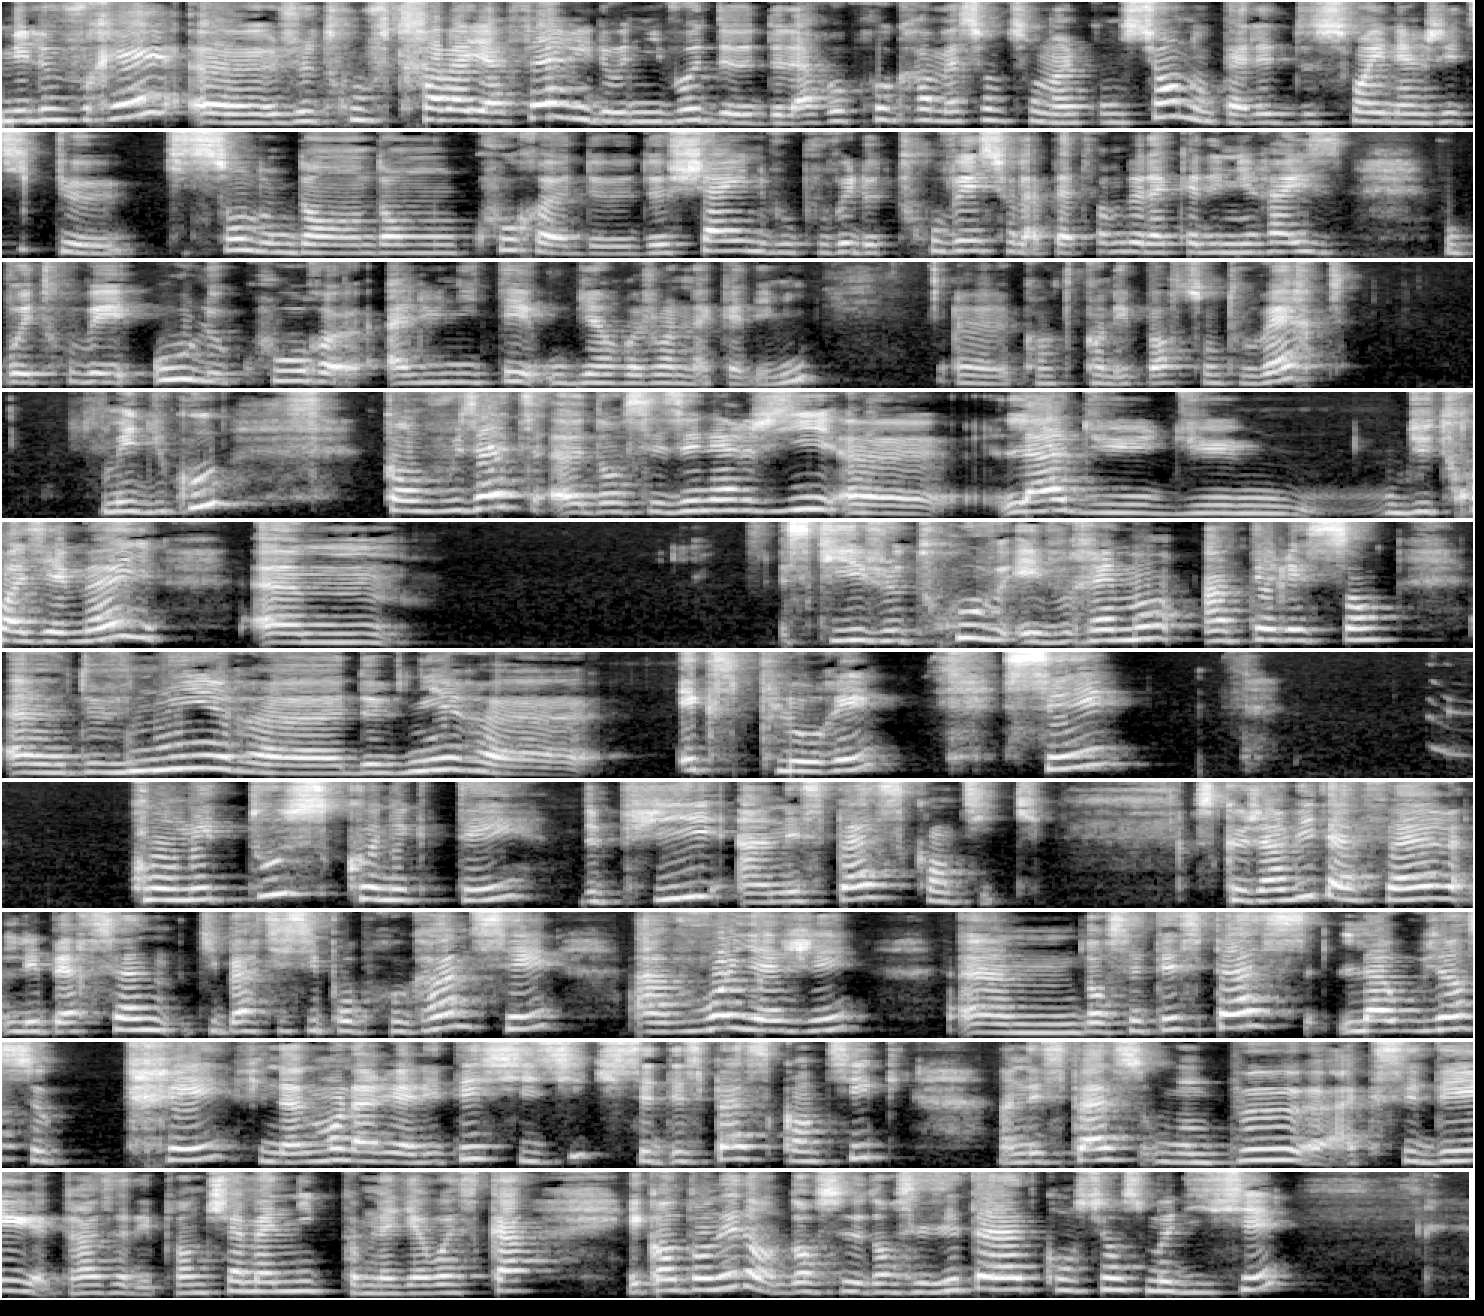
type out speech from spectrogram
Mais le vrai, euh, je trouve, travail à faire, il est au niveau de, la reprogrammation de son inconscient, donc à l'aide de soins énergétiques qui sont donc dans, mon cours de, de, Shine. Vous pouvez le trouver sur la plateforme de l'Académie Rise. Vous pouvez trouver ou le cours à l'unité ou bien rejoindre l'Académie euh, quand, quand les portes sont ouvertes. Mais du coup, quand vous êtes euh, dans ces énergies là du, du, du troisième œil, ce qui je trouve est vraiment intéressant euh, de venir euh, de venir euh, explorer c'est qu'on est tous connectés depuis un espace quantique. Ce que j'invite à faire les personnes qui participent au programme, c'est à voyager dans cet espace là où vient se crée finalement la réalité physique, cet espace quantique, un espace où on peut accéder grâce à des plantes chamaniques comme l'ayahuasca. Et quand on est dans, dans, ce, dans ces états de conscience modifiés,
